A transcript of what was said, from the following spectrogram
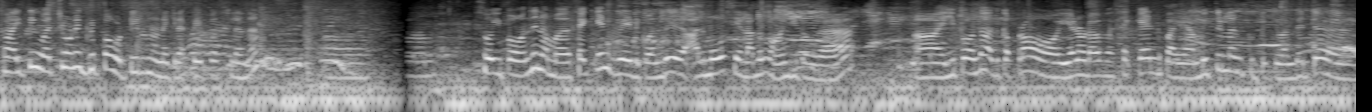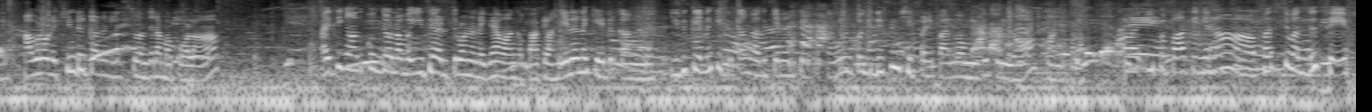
ஸோ ஐ திங்க் வச்சோடனே க்ரிப்பாக ஒட்டிடும்னு நினைக்கிறேன் பேப்பர்ஸ்லன்னா ஸோ இப்போ வந்து நம்ம செகண்ட் கிரேடுக்கு வந்து ஆல்மோஸ்ட் எல்லாமே வாங்கிட்டோங்க. இப்போ வந்து அதுக்கப்புறம் என்னோட செகண்ட் பையன் மித்துலன் குட்டிக்கு வந்துட்டு அவனோட கிண்டர் கார்டன் லிஸ்ட் வந்து நம்ம போகலாம் ஐ திங்க் அது கொஞ்சம் நம்ம ஈஸியாக எடுத்துருவோம்னு நினைக்கிறேன். வாங்க பார்க்கலாம். என்னென்ன கேட்டிருக்காங்கன்னு. இதுக்கு என்ன கேட்டிருக்காங்க அதுக்கு என்னென்ன கேட்டிருக்காங்க கொஞ்சம் டிஃப்ரென்ஷியேட் பண்ணி பாருங்க உங்களுக்கு புரியும். வாங்க இப்போ பார்த்தீங்கன்னா ஃபர்ஸ்ட் வந்து சேஃப்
